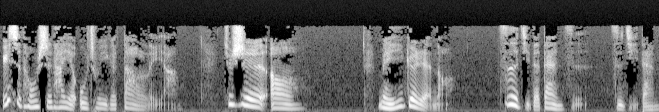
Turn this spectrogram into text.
与此同时，他也悟出一个道理啊，就是哦，每一个人哦，自己的担子自己担，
